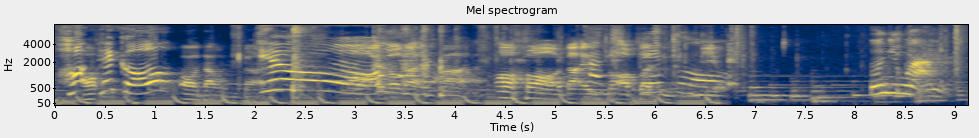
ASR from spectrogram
Hot pickle. Oh, that would be bad. Ew. Oh, I know that is bad. Oh, that is not a pleasant meal. Only one.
